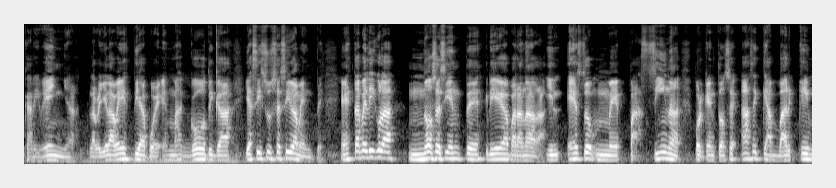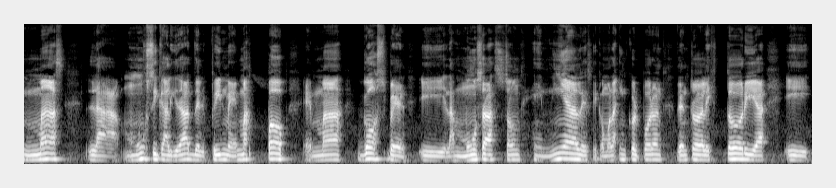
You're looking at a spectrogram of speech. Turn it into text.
caribeña. La Bella y la Bestia pues es más gótica y así sucesivamente. En esta película no se siente griega para nada y eso me fascina porque entonces hace que abarque más la musicalidad del filme, es más pop, es más gospel y las musas son geniales y cómo las incorporan dentro de la historia y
